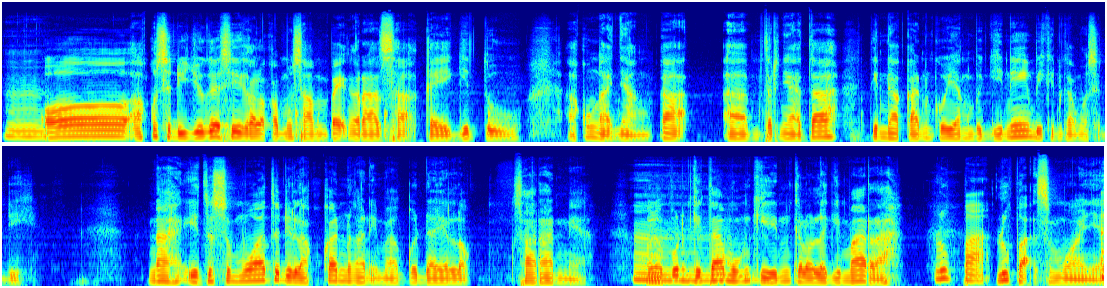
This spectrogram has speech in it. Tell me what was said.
Mm. Oh, aku sedih juga sih kalau kamu sampai ngerasa kayak gitu. Aku nggak nyangka em, ternyata tindakanku yang begini bikin kamu sedih. Nah, itu semua tuh dilakukan dengan imago dialog sarannya. Walaupun kita Hmm. mungkin kalau lagi marah lupa. lupa semuanya.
